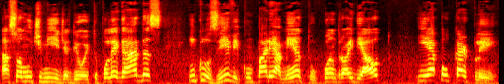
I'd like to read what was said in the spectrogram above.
A sua multimídia de 8 polegadas, inclusive com pareamento com Android Auto e Apple CarPlay.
